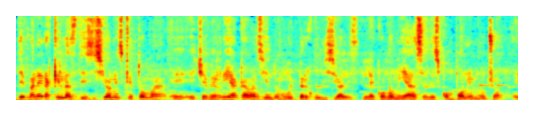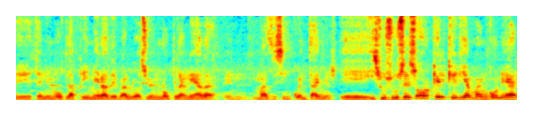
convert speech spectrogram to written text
de manera que las decisiones que toma eh, Echeverría acaban siendo muy perjudiciales. La economía se descompone mucho, tenemos la primera devaluación no planeada en más de 50 años, eh, y su sucesor que él quería mangonear,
